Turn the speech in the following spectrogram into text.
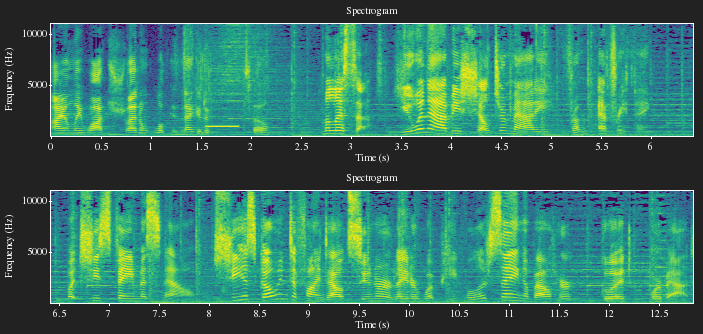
I only watch, I don't look at negative, so. Melissa, you and Abby shelter Maddie from everything. But she's famous now. She is going to find out sooner or later what people are saying about her, good or bad.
